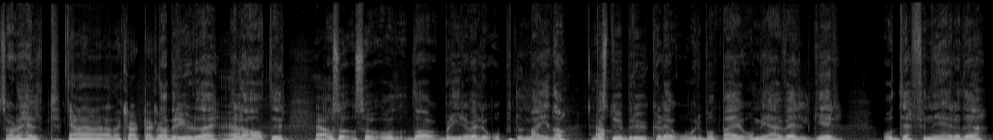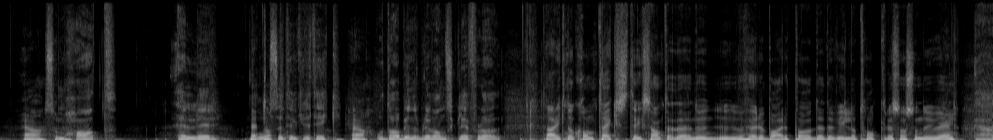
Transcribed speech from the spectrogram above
så er du helt. ja, ja, ja, det er klart. Det er Da bryr du deg, eller hater. Og, så, så, og da blir det veldig opp til meg, da. Hvis du bruker det ordet mot meg, om jeg velger å definere det Ja, som hat, eller nettopp. positiv kritikk. Ja. Og da begynner det å bli vanskelig, for da Da er det ikke noe kontekst. ikke sant? Du, du hører bare på det du vil og tolker det sånn som du vil. ja.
